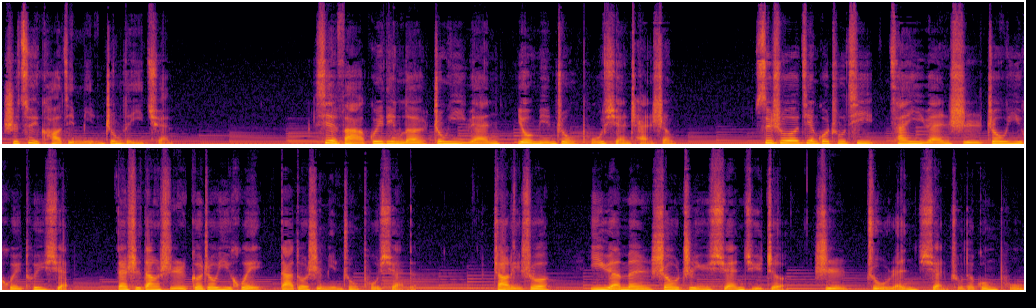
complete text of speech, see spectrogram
是最靠近民众的一权。宪法规定了众议员由民众普选产生。虽说建国初期参议员是州议会推选，但是当时各州议会大多是民众普选的。照理说，议员们受制于选举者。是主人选出的公仆，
